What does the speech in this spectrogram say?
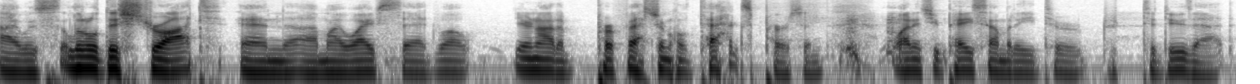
I was a little distraught. And uh, my wife said, Well, you're not a professional tax person. Why don't you pay somebody to to do that?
